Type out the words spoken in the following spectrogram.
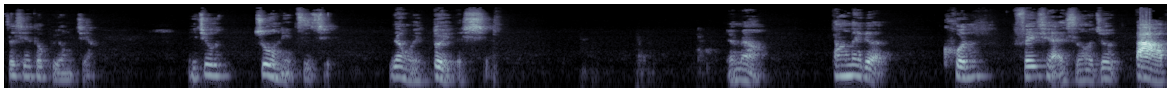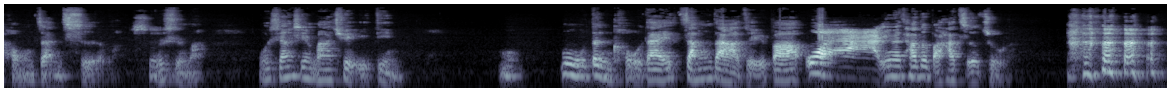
这些都不用讲，你就做你自己认为对的事，有没有？当那个鲲飞起来的时候，就大鹏展翅了嘛，是不是嘛？我相信麻雀一定目目瞪口呆，张大嘴巴，哇！因为它都把它遮住了。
